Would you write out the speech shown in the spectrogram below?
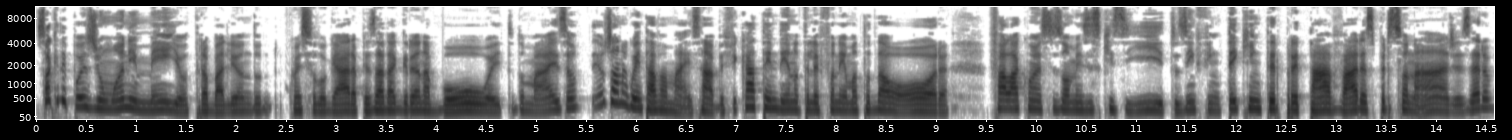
Só que depois de um ano e meio trabalhando com esse lugar, apesar da grana boa e tudo mais, eu, eu já não aguentava mais, sabe? Ficar atendendo o telefonema toda hora, falar com esses homens esquisitos, enfim, ter que interpretar várias personagens, era,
